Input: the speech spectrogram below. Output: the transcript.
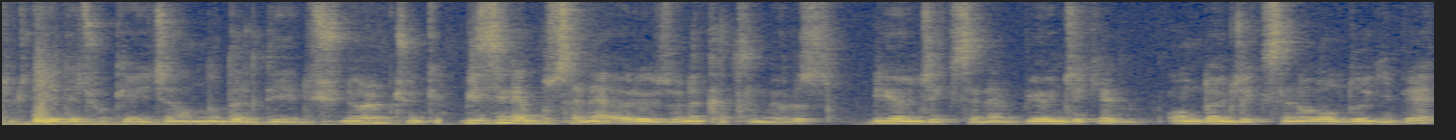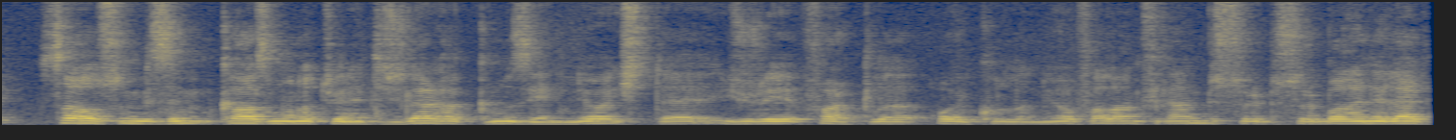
Türkiye'de çok heyecanlıdır diye düşünüyorum. Çünkü biz yine bu sene Eurovision'a katılmıyoruz. Bir önceki sene, bir önceki, ondan önceki sene olduğu gibi sağ olsun bizim Kazmonot yöneticiler hakkımız yeniliyor. İşte jüri farklı oy kullanıyor falan filan bir sürü bir sürü bahaneler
